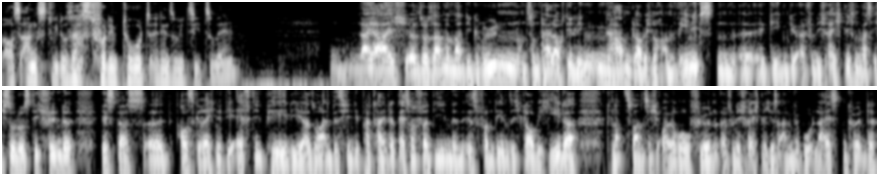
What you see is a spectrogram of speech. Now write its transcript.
aus Angst, wie du sagst, vor dem Tod äh, den Suizid zu wählen? Naja, ich, so also sagen wir mal, die Grünen und zum Teil auch die Linken haben, glaube ich, noch am wenigsten äh, gegen die öffentlich-rechtlichen. Was ich so lustig finde, ist, dass äh, ausgerechnet die FDP, die ja so ein bisschen die Partei der Besserverdienenden ist, von denen sich, glaube ich, jeder knapp 20 Euro für ein öffentlich-rechtliches Angebot leisten könnte,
